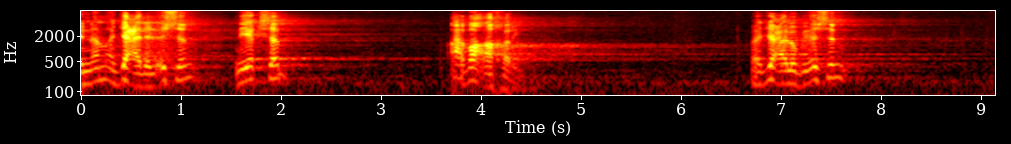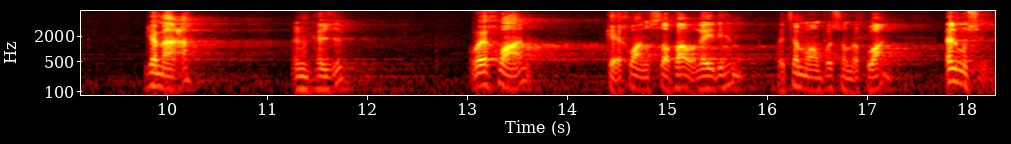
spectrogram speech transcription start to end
إنما جعل الاسم ليكسب أعضاء آخرين. فجعلوا باسم جماعة إنهم حزب وإخوان كإخوان الصفا وغيرهم فسموا أنفسهم إخوان المسلمين.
